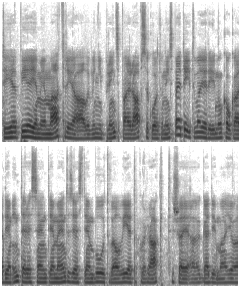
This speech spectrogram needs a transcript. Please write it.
tie pieejamie materiāli, viņi principā ir apsakoti un izpētīti, vai arī nu, kaut kādiem interesantiem entuziastiem būtu vēl vieta, kur rakt šajā gadījumā, jo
